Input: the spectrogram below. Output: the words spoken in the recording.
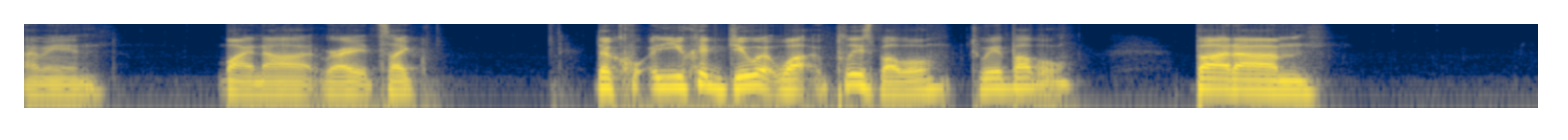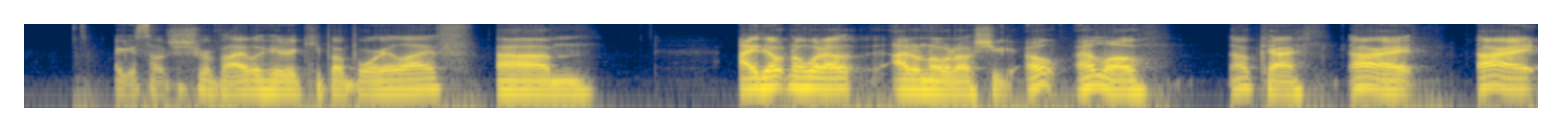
I mean, why not, right? It's like the you could do it what please bubble. Do we have bubble? But um I guess I'll just revival here to keep our boy alive. Um, I don't know what else. I don't know what else you. Oh, hello. Okay. All right. All right.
